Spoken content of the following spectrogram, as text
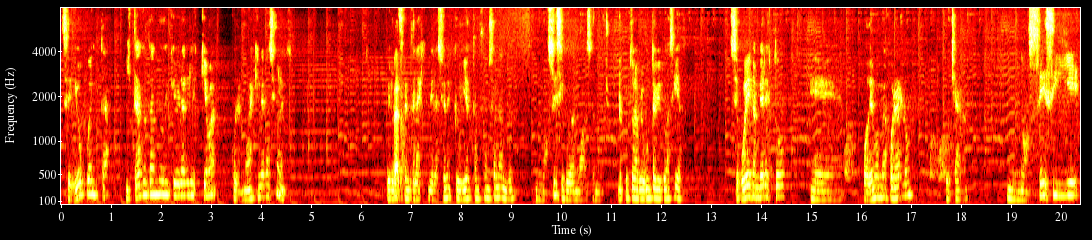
se dio cuenta y está tratando de quebrar el esquema con las nuevas generaciones. Pero frente a las generaciones que hoy día están funcionando, no sé si podemos hacer mucho. Respecto a la pregunta que tú hacías, ¿se puede cambiar esto? Eh, ¿Podemos mejorarlo? Escucha, no sé si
